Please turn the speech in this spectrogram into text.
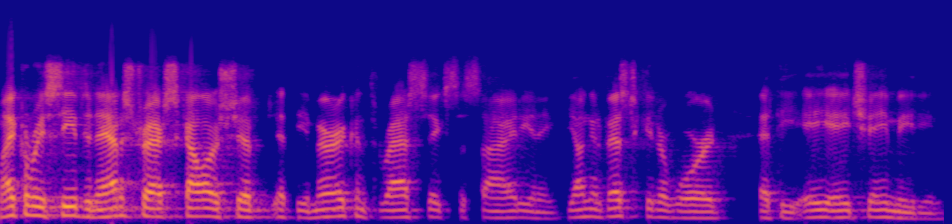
Michael received an abstract scholarship at the American Thoracic Society and a Young Investigator Award at the AHA meeting.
